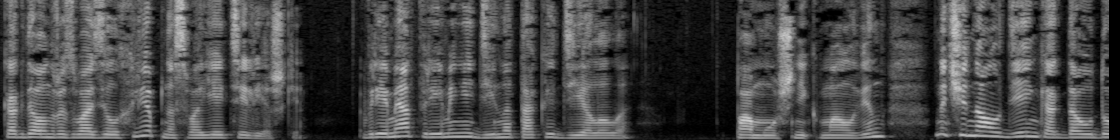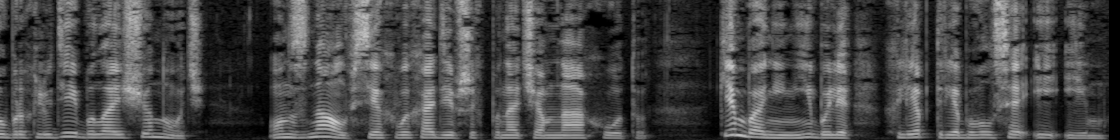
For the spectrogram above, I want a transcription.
когда он развозил хлеб на своей тележке. Время от времени Дина так и делала. Помощник Малвин начинал день, когда у добрых людей была еще ночь. Он знал всех выходивших по ночам на охоту. Кем бы они ни были, хлеб требовался и им.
